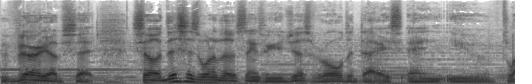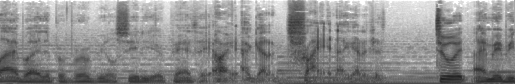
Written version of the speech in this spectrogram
very upset. So this is one of those things where you just roll the dice and you fly by the proverbial seat of your pants. Say, all right, I got to try it. I got to just do it. I may be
